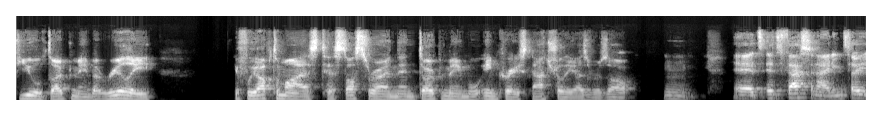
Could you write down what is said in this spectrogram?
fuel dopamine but really if we optimize testosterone then dopamine will increase naturally as a result mm. yeah, it's, it's fascinating so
